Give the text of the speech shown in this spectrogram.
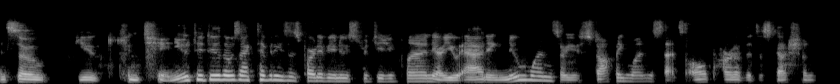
And so do you continue to do those activities as part of your new strategic plan? Are you adding new ones? Are you stopping ones? That's all part of the discussion.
